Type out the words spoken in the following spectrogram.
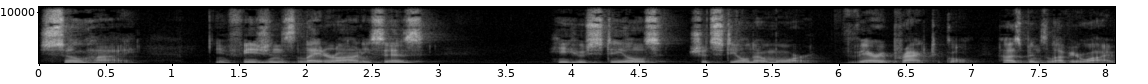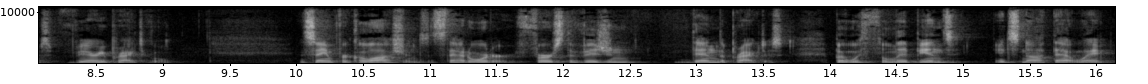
so high. In Ephesians, later on, he says, He who steals should steal no more. Very practical. Husbands, love your wives. Very practical. The same for Colossians. It's that order. First the vision, then the practice. But with Philippians, it's not that way.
